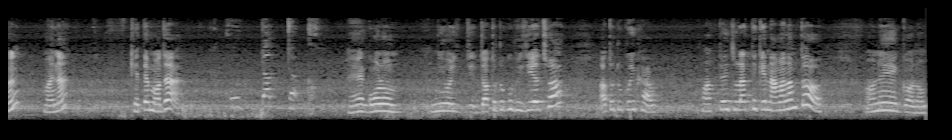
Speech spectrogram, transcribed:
হুম? ময়না? খেতে মজা? হ্যাঁ গরম। তুমি ওই যতটুকু ভিজিয়েছ, অতটুকুই খাও। মাত্রই চুলার থেকে নামালাম তো, অনেক গরম।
